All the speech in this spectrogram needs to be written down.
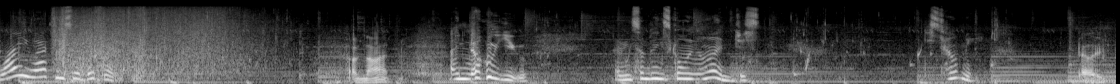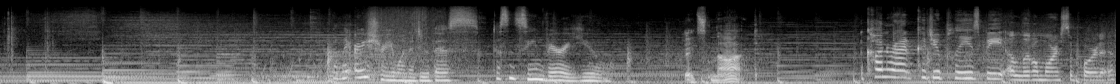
Why are you acting so different? I'm not. I know you. I mean, something's going on. Just. Just tell me. Belly, Ellie, are you sure you want to do this? Doesn't seem very you. It's not. Conrad, could you please be a little more supportive?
